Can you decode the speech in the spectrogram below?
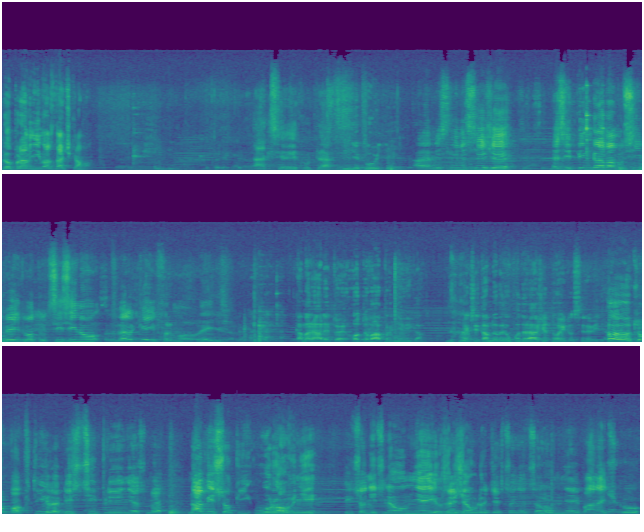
dopravníma značkama. Tak si vychutná. Děkuji ti. Ale myslím si, že mezi pinglama musí být o tu cizinu velký frmol, viď? Kamaráde, to je hotová první liga. Jak si tam dovedou podrážet nohy, to si neviděl. Jo, co pak, v téhle disciplíně jsme na vysoký úrovni. Ty, co nic neumějí, hřežou do těch, co něco no. umějí, panečku.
